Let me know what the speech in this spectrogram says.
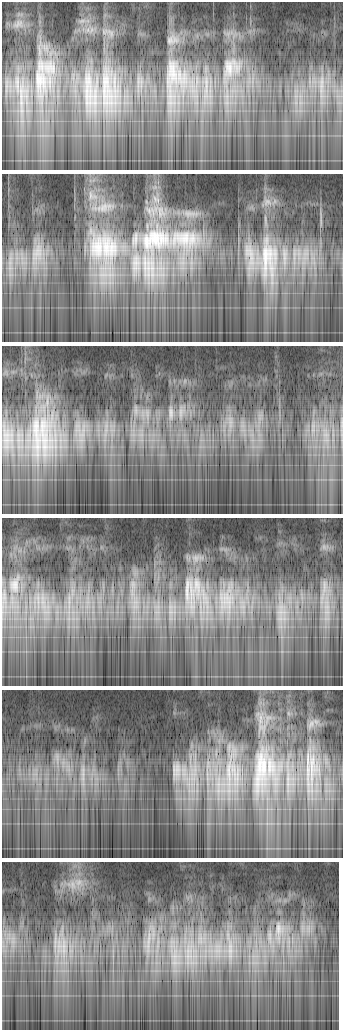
Esistono recentemente, sono state presentate su riviste prestigiose, eh, una, uh, per esempio delle revisioni e quelle che si chiamano meta-analisi, cioè delle, delle, sistematiche revisioni che tengono conto di tutta la letteratura scientifica esistente su quel determinato argomento, che dimostrano come le aspettative di crescita della popolazione cognitiva si sono rivelate false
